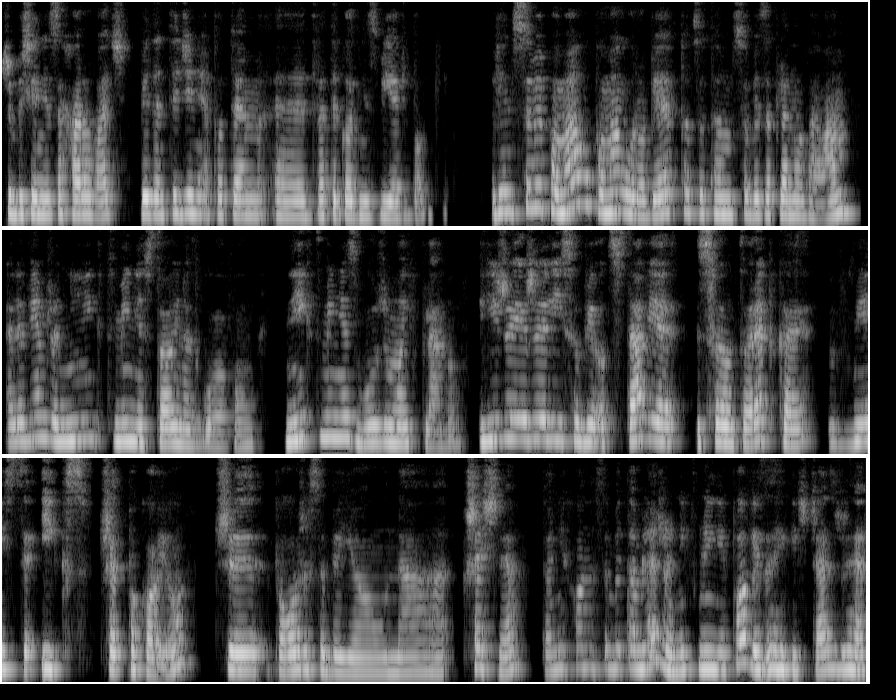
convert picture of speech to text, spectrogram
żeby się nie zacharować w jeden tydzień, a potem e, dwa tygodnie zbijać bąki. Więc sobie pomału, pomału robię to, co tam sobie zaplanowałam, ale wiem, że nikt mi nie stoi nad głową. Nikt mi nie zburzy moich planów. I że jeżeli sobie odstawię swoją torebkę w miejsce X w przedpokoju, czy położę sobie ją na krześle, to niech ona sobie tam leży. Nikt mi nie powie za jakiś czas, że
